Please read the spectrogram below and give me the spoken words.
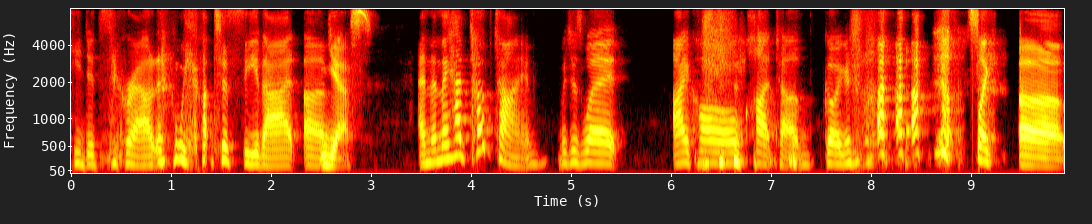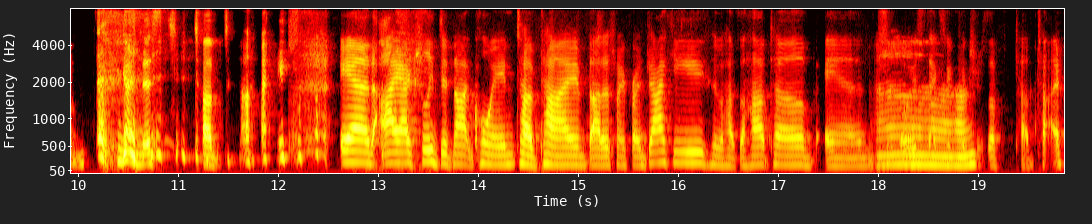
he did stick around. we got to see that. Um, Yes. And then they had tub time, which is what I call hot tub going into it's like, um, I think I missed tub time. and I actually did not coin tub time. That is my friend Jackie, who has a hot tub and she always texts me Ah. pictures of tub time.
